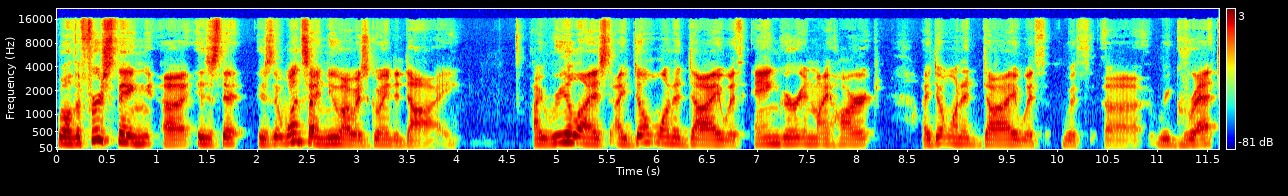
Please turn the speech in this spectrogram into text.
Well the first thing uh, is that is that once i knew i was going to die i realized i don't want to die with anger in my heart. I don't want to die with with uh, regret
